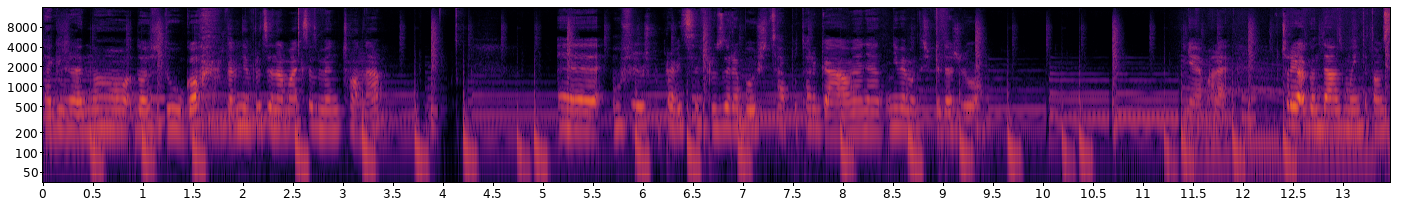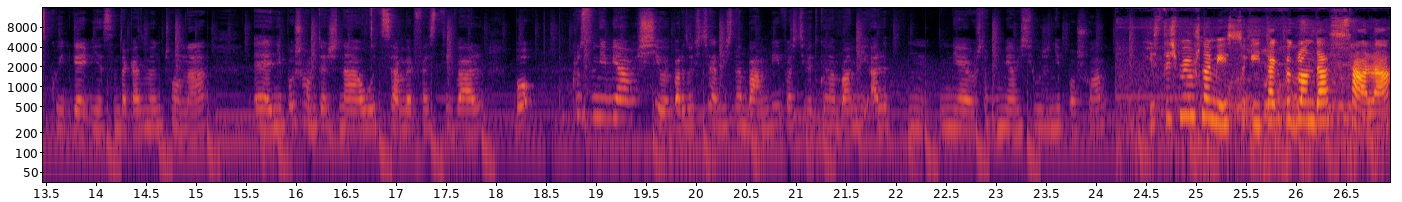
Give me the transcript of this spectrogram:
Także no dość długo. Pewnie wrócę na maksa zmęczona. E, muszę już poprawić sobie fryzurę, bo już cała potargałam. Ja nie, nie wiem, jak to się wydarzyło. Nie wiem, ale wczoraj oglądałam z moim tatą Squid Game i jestem taka zmęczona. E, nie poszłam też na Wood Summer Festival, bo po prostu nie miałam siły. Bardzo chciałam iść na Bambi, właściwie tylko na Bambi, ale nie, już tak nie miałam siły, że nie poszłam. Jesteśmy już na miejscu i tak wygląda sala.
